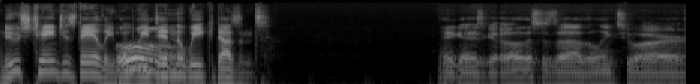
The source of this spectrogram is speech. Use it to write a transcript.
News changes daily. What we did in a week doesn't. There you guys go. This is uh, the link to our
